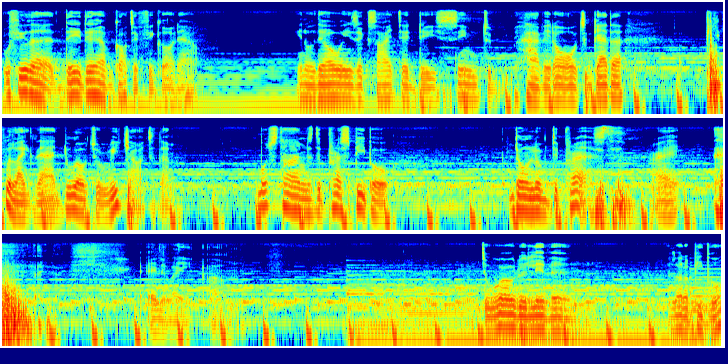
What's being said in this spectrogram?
we feel that they, they have got it figured out. You know, they're always excited, they seem to have it all together. People like that do well to reach out to them. most times depressed people don't look depressed, right? anyway, um, the world we live in, a lot of people,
